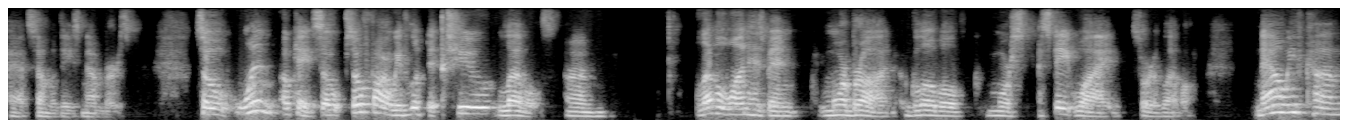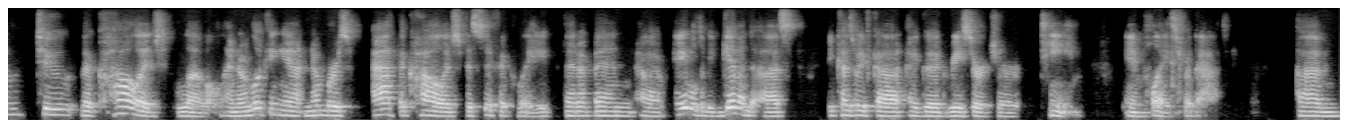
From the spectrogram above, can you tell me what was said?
at some of these numbers. So one, okay, so so far we've looked at two levels. Um, level one has been more broad, global, more statewide sort of level. Now we've come to the college level and are looking at numbers at the college specifically that have been uh, able to be given to us because we've got a good researcher team in place for that. Um,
